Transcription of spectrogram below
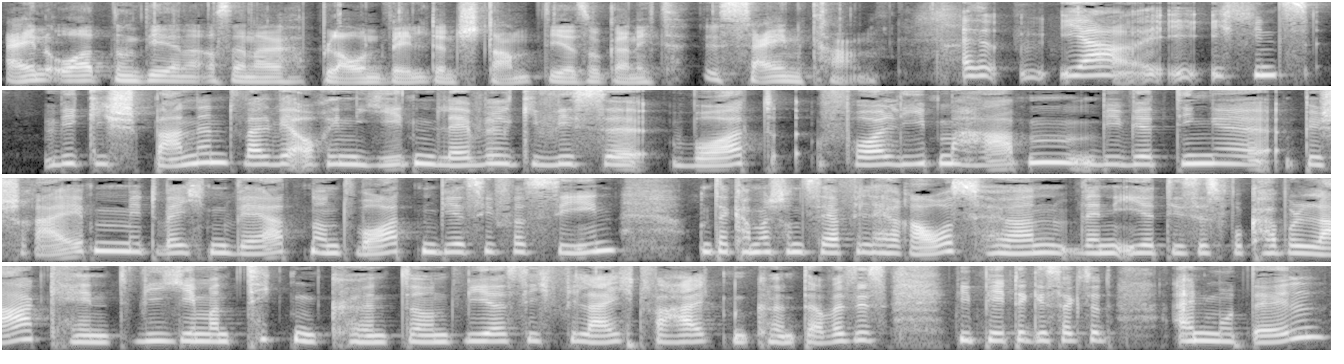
Einordnung, die aus einer blauen Welt entstammt, die ja so gar nicht sein kann. Also ja, ich finde es wirklich spannend, weil wir auch in jedem Level gewisse Wortvorlieben haben, wie wir Dinge beschreiben, mit welchen Werten und Worten wir sie versehen. Und da kann man schon sehr viel heraushören, wenn ihr dieses Vokabular kennt, wie jemand ticken könnte und wie er sich vielleicht verhalten könnte. Aber es ist, wie Peter gesagt hat, ein Modell.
